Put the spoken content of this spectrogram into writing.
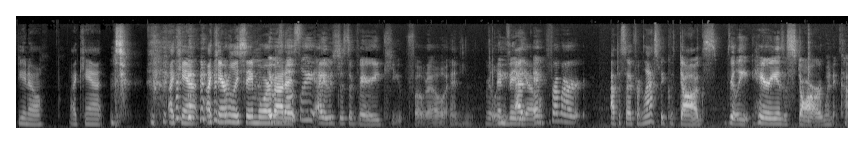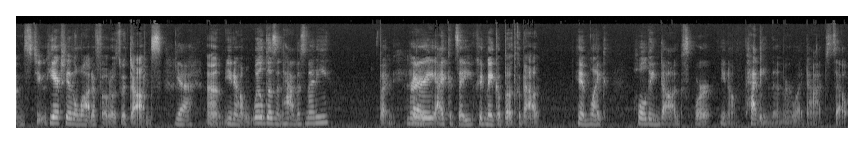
you know, I can't. I can't. I can't really say more it about was it. mostly, it was just a very cute photo and really And video. And, from our episode from last week with dogs, really Harry is a star when it comes to. He actually has a lot of photos with dogs. Yeah. Um, you know, Will doesn't have as many, But Harry, I could say you could make a book about him like holding dogs or you know petting them or whatnot. So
